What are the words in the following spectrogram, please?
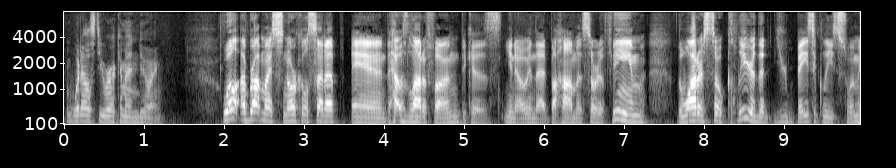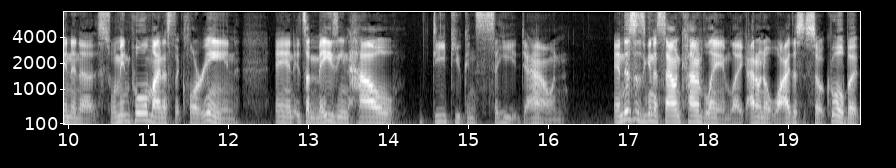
what else do you recommend doing? Well, I brought my snorkel setup, and that was a lot of fun because, you know, in that Bahamas sort of theme, the water's so clear that you're basically swimming in a swimming pool minus the chlorine. And it's amazing how deep you can see down. And this is going to sound kind of lame. Like, I don't know why this is so cool, but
